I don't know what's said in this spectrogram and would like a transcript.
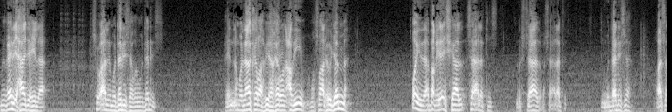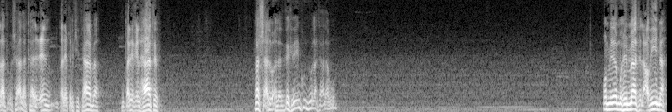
من غير حاجة إلى سؤال المدرسة والمدرس. فإن المذاكرة فيها خير عظيم ومصالح جمة. وإذا بقي إشكال سألت الأستاذ وسألت المدرسة وسألت وسألت العلم من طريق الكتابة من طريق الهاتف فاسألوا أهل الذكر إن كنتم لا تعلمون. ومن المهمات العظيمة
